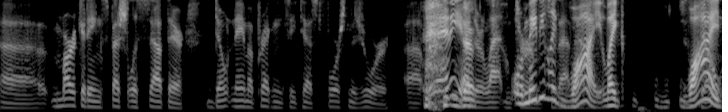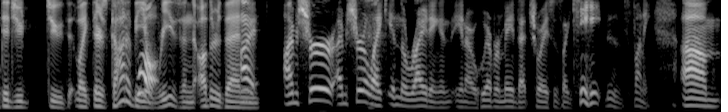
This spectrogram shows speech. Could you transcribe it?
uh, marketing specialists out there don't name a pregnancy test force majeure uh, or any other Latin Or maybe like why? matter. Like Just why don't. did you do that? Like there's got to be Well, a reason other than I I'm sure I'm sure like in the writing and you know whoever made that choice is like he this is funny. Um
